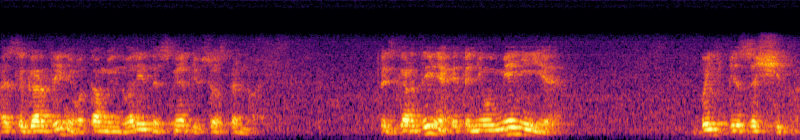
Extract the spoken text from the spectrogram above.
А если гордыня, вот там инвалидность, смерть и все остальное. То есть гордыня – это неумение быть беззащитным.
